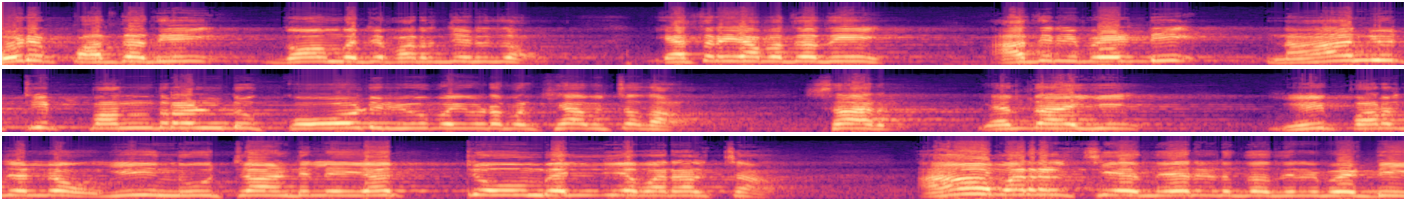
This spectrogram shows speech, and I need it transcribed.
ഒരു പദ്ധതി ഗവൺമെന്റ് പറഞ്ഞിരുന്നു. എത്രയാ പദ്ധതി? അതിനു വേണ്ടി നാനൂറ്റി പന്ത്രണ്ട് കോടി രൂപയുടെ പ്രഖ്യാപിച്ചതാ. സാർ എന്തായി? ഈ പറഞ്ഞല്ലോ ഈ നൂറ്റാണ്ടിലെ ഏറ്റവും വലിയ വരൾച്ച. ആ വരൾച്ചയെ നേരിടുന്നതിന് വേണ്ടി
